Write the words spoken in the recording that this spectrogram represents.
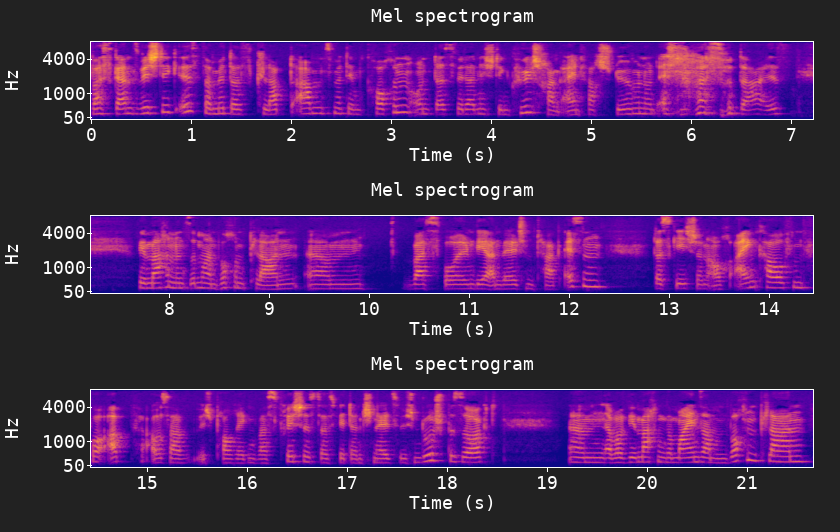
Was ganz wichtig ist, damit das klappt abends mit dem Kochen und dass wir dann nicht den Kühlschrank einfach stürmen und essen, was so da ist. Wir machen uns immer einen Wochenplan. Ähm, was wollen wir an welchem Tag essen? Das gehe ich dann auch einkaufen vorab, außer ich brauche irgendwas Frisches, das wird dann schnell zwischendurch besorgt. Ähm, aber wir machen gemeinsam einen Wochenplan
